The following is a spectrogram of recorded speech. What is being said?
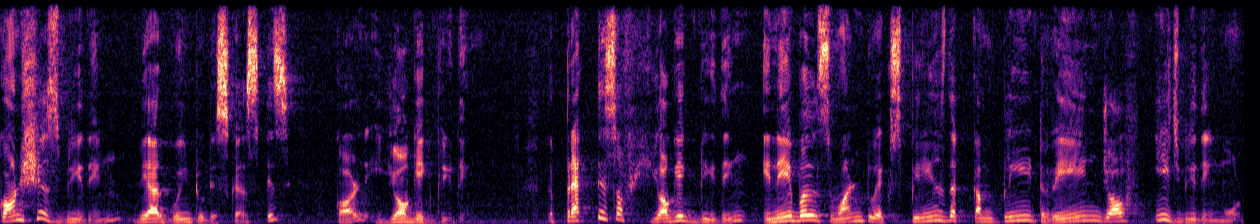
conscious breathing we are going to discuss is called yogic breathing. The practice of yogic breathing enables one to experience the complete range of each breathing mode.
